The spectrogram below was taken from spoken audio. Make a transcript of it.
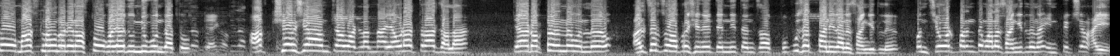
तो मास्क लावून आलेला असतो गळ्यातून निघून जातो. अक्षरशः आमच्या वडिलांना एवढा त्रास झाला त्या डॉक्टरांना म्हणलं अल्सरचं ऑपरेशन आहे त्यांनी त्यांचा फुफ्फुसात पाणी झालं सांगितलं. पण शेवटपर्यंत मला सांगितलं ना इन्फेक्शन आहे.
